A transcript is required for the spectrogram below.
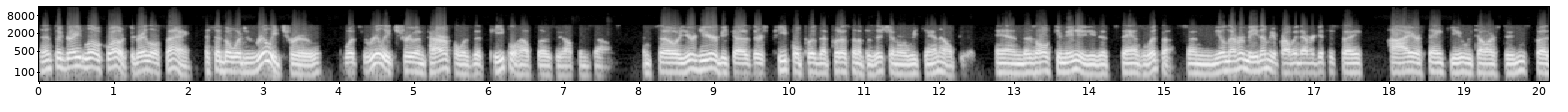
And it's a great little quote. It's a great little saying. I said, but what's really true what's really true and powerful is that people help those who help themselves. And so you're here because there's people put, that put us in a position where we can help you. And there's a whole community that stands with us. And you'll never meet them. You'll probably never get to say hi or thank you. We tell our students, but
